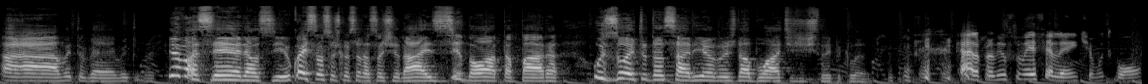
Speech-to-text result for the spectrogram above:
Ah, muito bem, muito bem. E você, Nelsinho, quais são suas considerações finais e nota para os oito dançarinos da boate de Strip Club? Cara, pra mim o filme é excelente, é muito bom,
